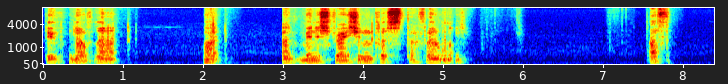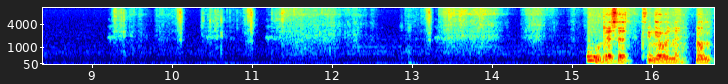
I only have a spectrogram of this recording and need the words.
do for now for that. Right. Administration plus staff only. Staff. Oh, there's a thing over there. Um.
